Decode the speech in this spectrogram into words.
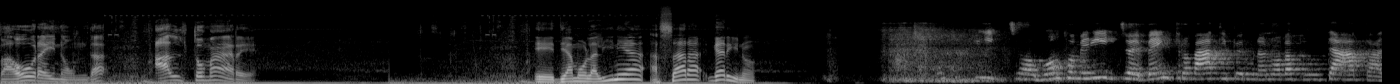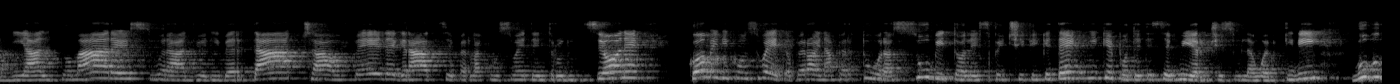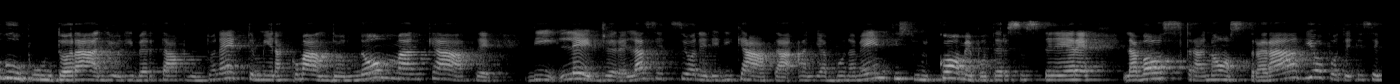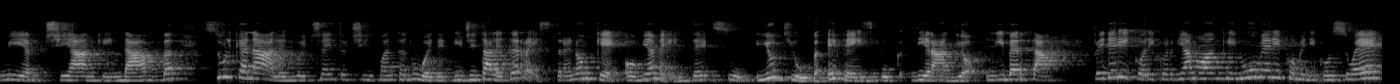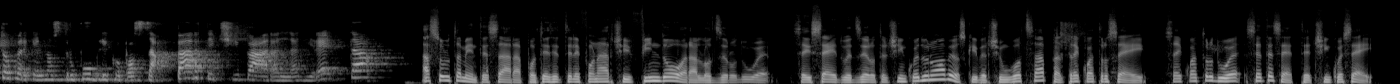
Va ora in onda Alto Mare. E diamo la linea a Sara Garino. Buon pomeriggio, e ben trovati per una nuova puntata di Alto Mare su Radio Libertà. Ciao Fede, grazie per la consueta introduzione. Come di consueto, però, in apertura subito le specifiche tecniche, potete seguirci sulla web tv www.radiolibertà.net. Mi raccomando, non mancate di leggere la sezione dedicata agli abbonamenti sul come poter sostenere la vostra nostra radio. Potete seguirci anche in DAB sul canale 252 del Digitale Terrestre, nonché ovviamente su YouTube e Facebook di Radio Libertà. Federico, ricordiamo anche i numeri come di consueto perché il nostro pubblico possa partecipare alla diretta Assolutamente Sara, potete telefonarci fin d'ora allo 02 66203529 o scriverci un WhatsApp al 346 642 7756.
